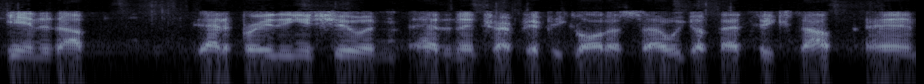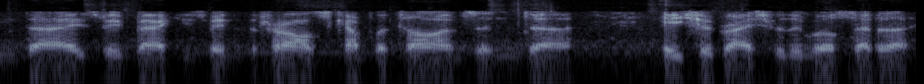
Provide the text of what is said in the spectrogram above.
he ended up had a breathing issue and had an entrapped epiglottis, so we got that fixed up, and uh, he's been back. He's been to the trials a couple of times, and uh, he should race really well Saturday.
